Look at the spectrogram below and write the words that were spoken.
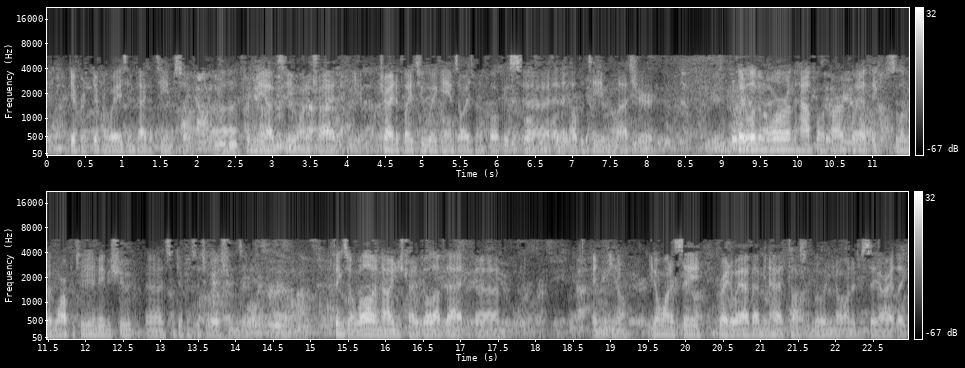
in different different ways impact the team. So uh, for me, obviously, you want to try trying to play two way games always been a focus, uh, and then help the team. And last year, played a little bit more on the half on the power play. I think just a little bit more opportunity to maybe shoot uh, some different situations, and um, things went well. And now you just try to build off that. Um, and you know, you don't want to say right away. I've, I mean, I had talks with Lou, and you don't want to just say, all right, like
